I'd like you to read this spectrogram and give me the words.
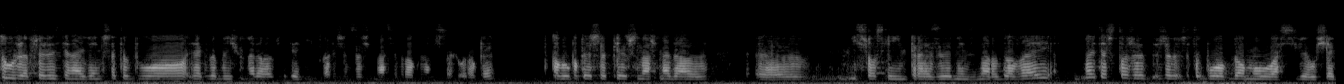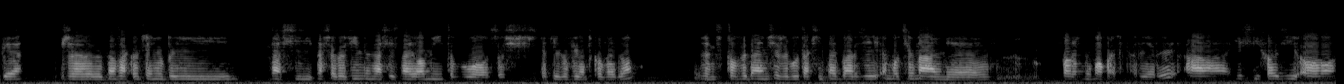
duże przeżycie, największe to było jak zdobyliśmy medal w Gdyni w 2018 roku na Mistrzostwach Europy. To był po pierwsze pierwszy nasz medal mistrzowskiej imprezy międzynarodowej. No i też to, że, że, że to było w domu właściwie u siebie, że na zakończeniu byli nasi, nasze rodziny, nasi znajomi, to było coś takiego wyjątkowego. Więc to wydaje mi się, że był taki najbardziej emocjonalnie ważny moment kariery, a jeśli chodzi o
